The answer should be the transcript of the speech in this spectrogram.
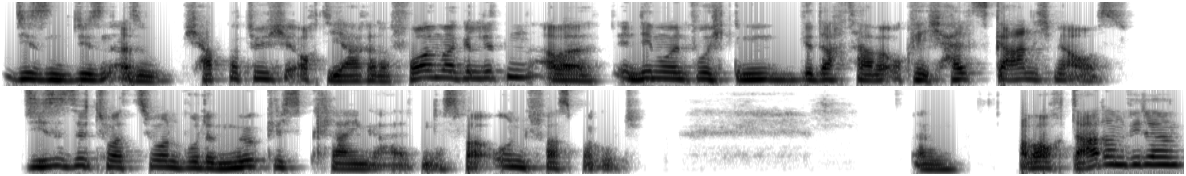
diesen, diesen, also ich habe natürlich auch die Jahre davor immer gelitten, aber in dem Moment, wo ich gedacht habe, okay, ich halte es gar nicht mehr aus. Diese Situation wurde möglichst klein gehalten. Das war unfassbar gut. Ähm, aber auch da dann wieder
